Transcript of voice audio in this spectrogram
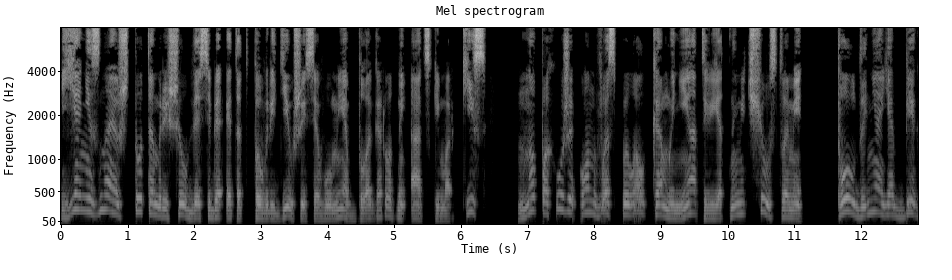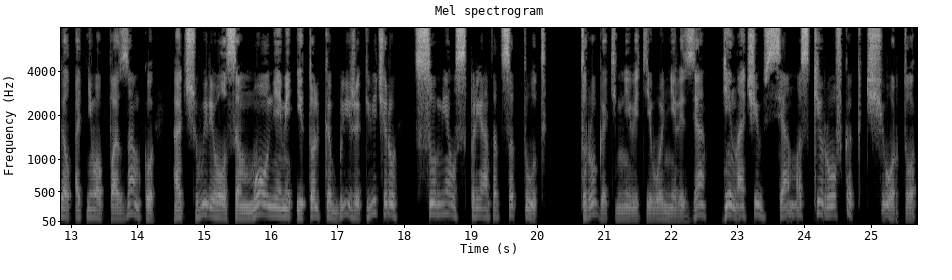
Я не знаю, что там решил для себя этот повредившийся в уме благородный адский маркиз, но, похоже, он воспылал ко мне ответными чувствами. Полдня я бегал от него по замку, отшвыривался молниями и только ближе к вечеру сумел спрятаться тут. Трогать мне ведь его нельзя, иначе вся маскировка к черту.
